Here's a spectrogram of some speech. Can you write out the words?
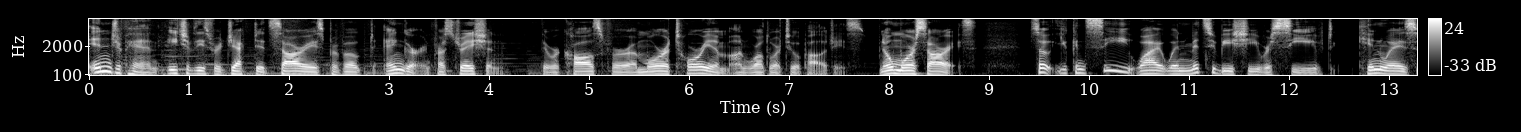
In Japan, each of these rejected sorries provoked anger and frustration. There were calls for a moratorium on World War II apologies. No more sorries. So you can see why when Mitsubishi received Kinue's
